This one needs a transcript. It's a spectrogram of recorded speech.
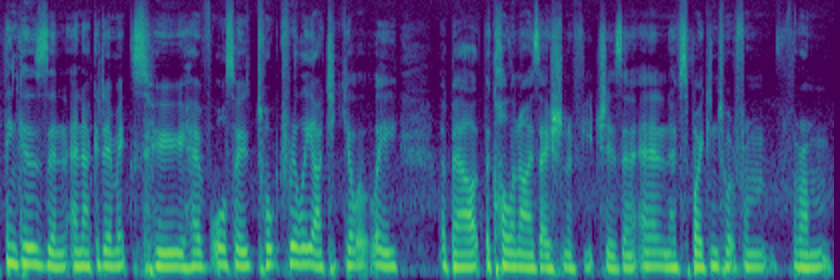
thinkers and, and academics who have also talked really articulately about the colonisation of futures and, and have spoken to it from from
